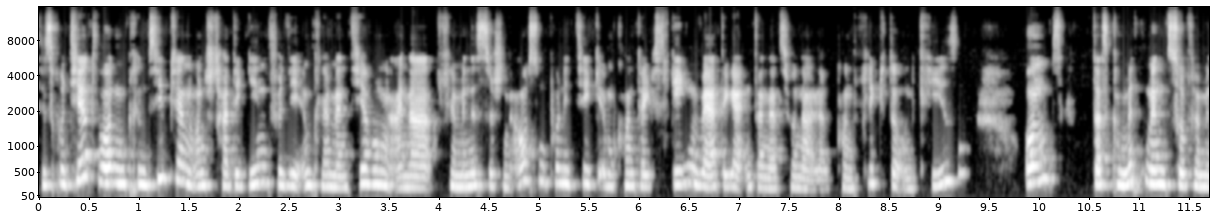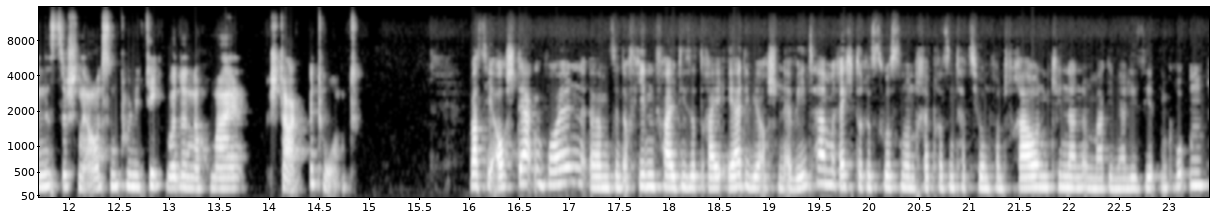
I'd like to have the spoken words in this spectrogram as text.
Diskutiert wurden Prinzipien und Strategien für die Implementierung einer feministischen Außenpolitik im Kontext gegenwärtiger internationaler Konflikte und Krisen. Und das Commitment zur feministischen Außenpolitik wurde nochmal stark betont. Was sie auch stärken wollen, ähm, sind auf jeden Fall diese drei R, die wir auch schon erwähnt haben, Rechte, Ressourcen und Repräsentation von Frauen, Kindern und marginalisierten Gruppen,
